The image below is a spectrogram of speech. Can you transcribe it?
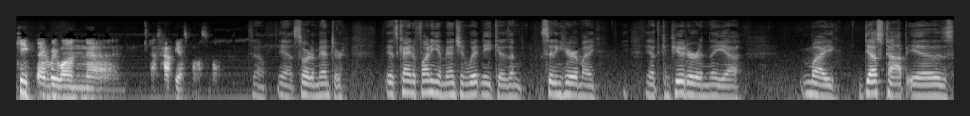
keep everyone uh, as happy as possible. so yeah, sort of mentor. It's kind of funny you mentioned Whitney because I'm sitting here at my, you know, at the computer and the uh, my desktop is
